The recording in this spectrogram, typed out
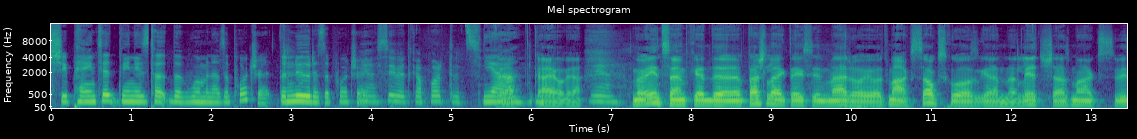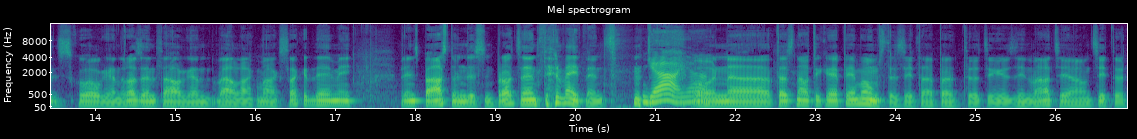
she painted viņas, the woman as a portrait, the nude as a portrait. Jā, sieviete kā portrets. Jā. jā kaili, jā. jā. Nu, interesanti, kad uh, pašlaik, teiksim, vērojot mākslas augstskolas, gan Lietuvas mākslas vidusskolu, gan Rozentālu, gan vēlāk mākslas akadēmiju, principā 80% ir meitenes. jā, jā. un uh, tas nav tikai pie mums, tas ir tāpat, cik es zinu, Vācijā un citur.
